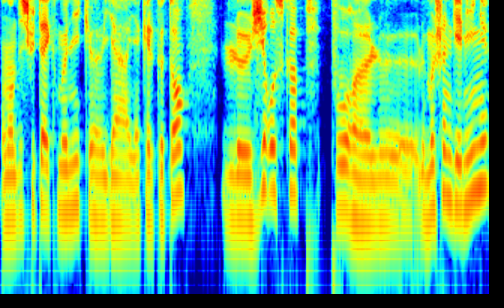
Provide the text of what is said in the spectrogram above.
on en discutait avec Monique il y, a, y a quelques temps, le gyroscope pour le, le motion gaming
